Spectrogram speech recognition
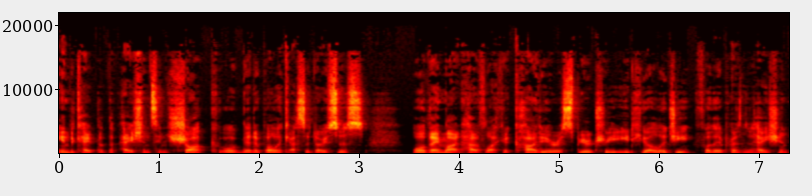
indicate that the patient's in shock or metabolic acidosis, or they might have like a cardiorespiratory etiology for their presentation.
